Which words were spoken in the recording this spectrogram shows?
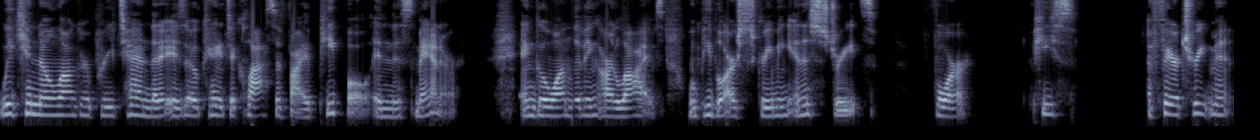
We can no longer pretend that it is okay to classify people in this manner and go on living our lives when people are screaming in the streets for peace, a fair treatment,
